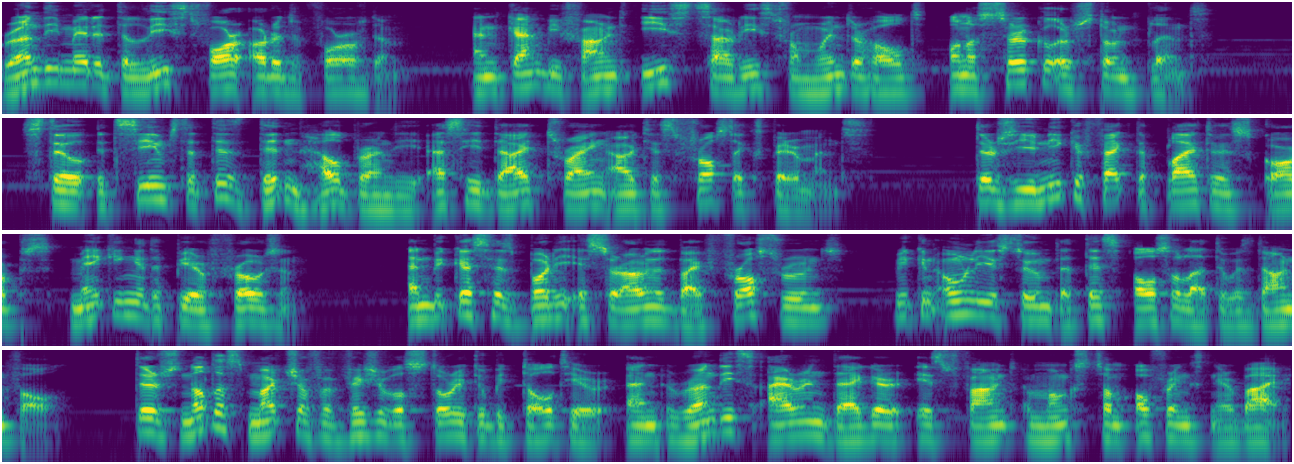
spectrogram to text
Rundi made it the least far out of the four of them, and can be found east-southeast from Winterhold on a circular stone plinth. Still, it seems that this didn't help Rundi as he died trying out his frost experiments. There's a unique effect applied to his corpse, making it appear frozen. And because his body is surrounded by frost runes, we can only assume that this also led to his downfall. There's not as much of a visual story to be told here, and Rundi's iron dagger is found amongst some offerings nearby.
